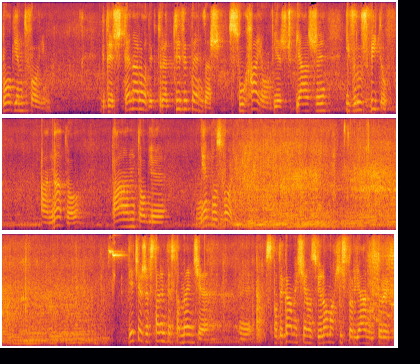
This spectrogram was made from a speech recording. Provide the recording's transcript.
Bogiem Twoim. Gdyż te narody, które Ty wypędzasz, słuchają wierzbiarzy i wróżbitów, a na to Pan Tobie nie pozwoli. Wiecie, że w Starym Testamencie e, spotykamy się z wieloma historiami, w których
